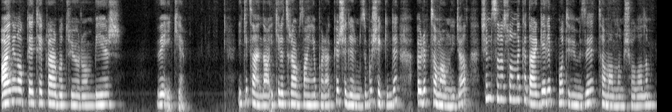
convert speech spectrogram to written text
Aynı noktaya tekrar batıyorum. Bir ve iki. İki tane daha ikili trabzan yaparak köşelerimizi bu şekilde örüp tamamlayacağız. Şimdi sıra sonuna kadar gelip motifimizi tamamlamış olalım.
